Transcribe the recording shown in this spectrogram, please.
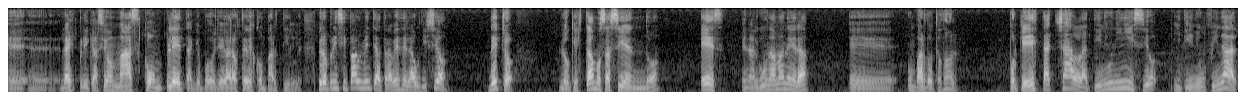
eh, eh, la explicación más completa que puedo llegar a ustedes compartirle, pero principalmente a través de la audición. De hecho, lo que estamos haciendo es, en alguna manera, un bardo Todol. Porque esta charla tiene un inicio y tiene un final.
